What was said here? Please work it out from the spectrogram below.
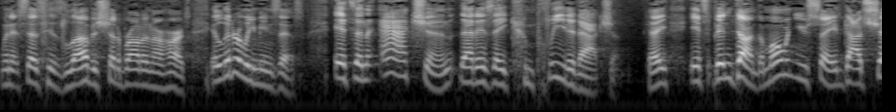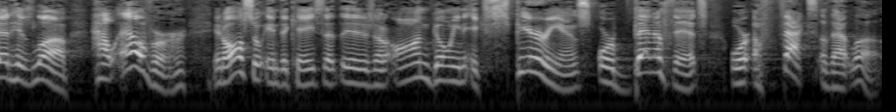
when it says his love is shed abroad in our hearts? It literally means this it's an action that is a completed action. Okay? It's been done. The moment you saved, God shed his love. However, it also indicates that there's an ongoing experience or benefits or effects of that love.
